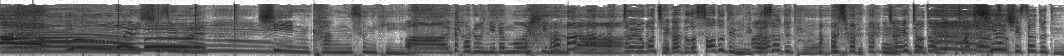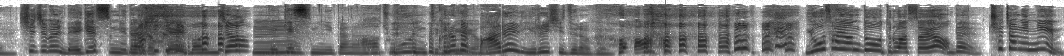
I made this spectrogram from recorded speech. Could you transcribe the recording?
아, 시집을 시인 강승희. 아 결혼이란 무엇인가? 저 요거 제가 그거 써도 됩니까? 아, 써도 돼요. 저희 저도 자주 시연 씨 써도 돼요. 시집을 내겠습니다. 이렇게. 시집을 먼저 음. 내겠습니다. 아 좋은 드립이에요. 그러면 말을 잃으시더라고요. 요 사연도 들어왔어요. 네. 최정희 님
